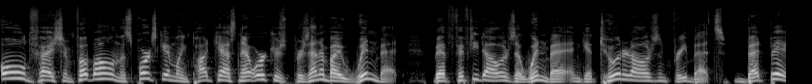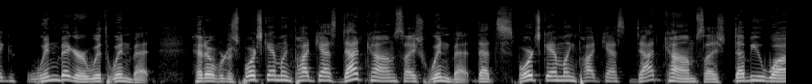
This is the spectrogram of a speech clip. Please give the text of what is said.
Old Fashioned Football on the Sports Gambling Podcast Network is presented by WynnBET. Bet $50 at WynnBET and get $200 in free bets. Bet big, win bigger with WynnBET. Head over to sportsgamblingpodcast.com slash wynnbet. That's sportsgamblingpodcast.com slash W-Y-N-N-B-E-T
